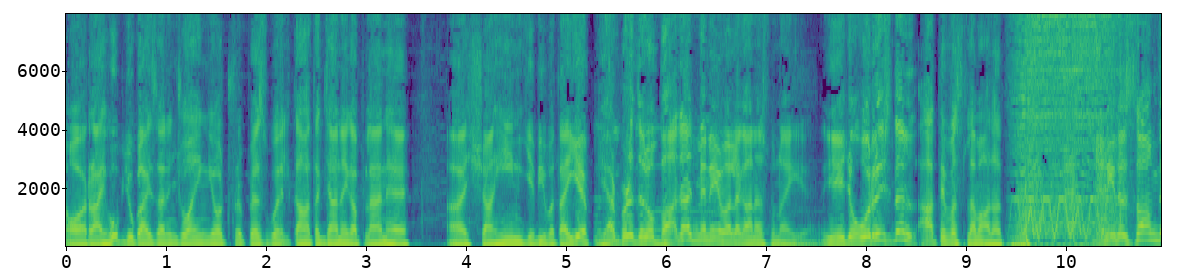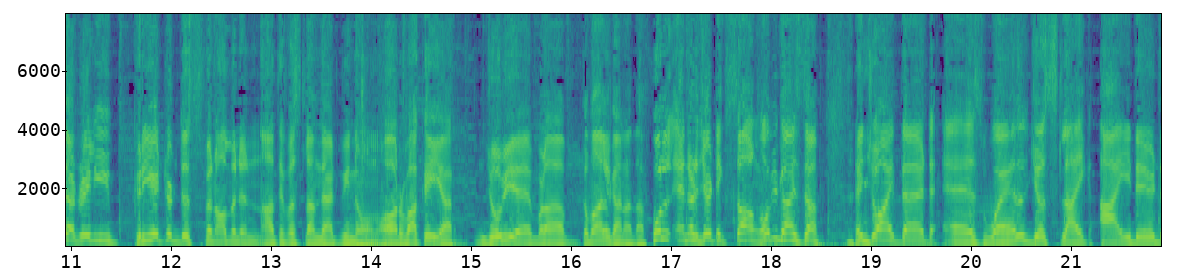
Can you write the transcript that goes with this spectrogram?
और I hope you guys are enjoying your trip as well कहाँ तक जाने का प्लान है? शाहीन, ये भी बताइए। यार, बड़े दिनों बाद आज मैंने ये वाला गाना सुना है ये जो ओरिजिनल आतिफ असलम आदत। यानी the song that really created this phenomenon Atif Aslam that we know और वाकई यार जो भी है बड़ा कमाल गाना था full energetic song hope you guys enjoy that as well just like I did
